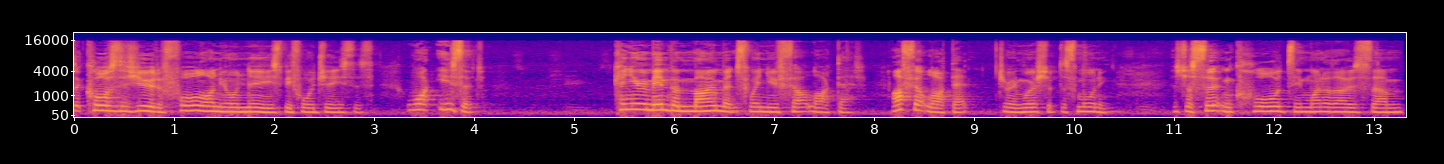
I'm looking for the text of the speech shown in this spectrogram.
that causes you to fall on your knees before Jesus? What is it? Can you remember moments when you felt like that? I felt like that during worship this morning. There's just certain chords in one of those um,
